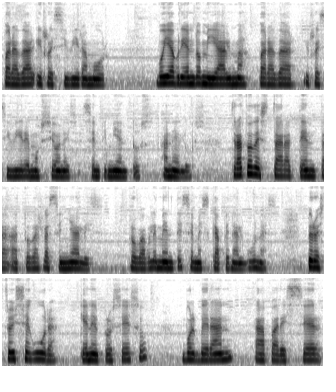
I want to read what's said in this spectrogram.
para dar y recibir amor. Voy abriendo mi alma para dar y recibir emociones, sentimientos, anhelos. Trato de estar atenta a todas las señales. Probablemente se me escapen algunas, pero estoy segura que en el proceso volverán a aparecer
